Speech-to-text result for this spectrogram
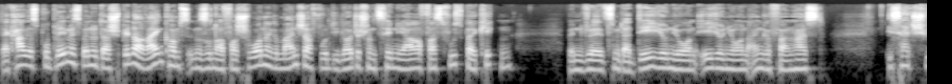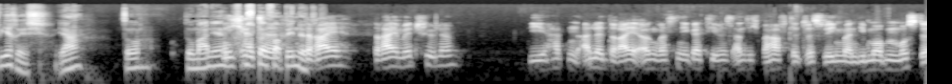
Der kam, das Problem ist, wenn du da später reinkommst in so einer verschworenen Gemeinschaft, wo die Leute schon zehn Jahre fast Fußball kicken, wenn du jetzt mit der D-Junioren, E-Junioren angefangen hast, ist halt schwierig, ja, so, so Manje, Ich Fußball hatte verbindet. drei, drei Mitschüler, die hatten alle drei irgendwas Negatives an sich behaftet, weswegen man die mobben musste.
